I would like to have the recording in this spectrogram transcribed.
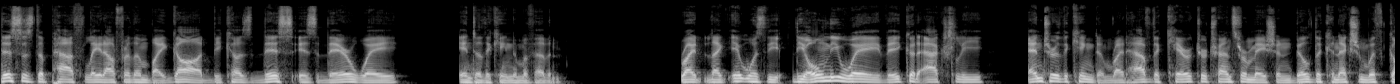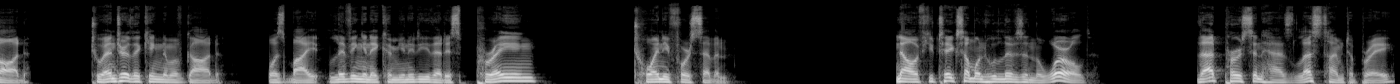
this is the path laid out for them by God because this is their way into the kingdom of heaven. Right? Like it was the the only way they could actually enter the kingdom, right? Have the character transformation, build the connection with God. To enter the kingdom of God was by living in a community that is praying 24/7. Now, if you take someone who lives in the world that person has less time to pray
